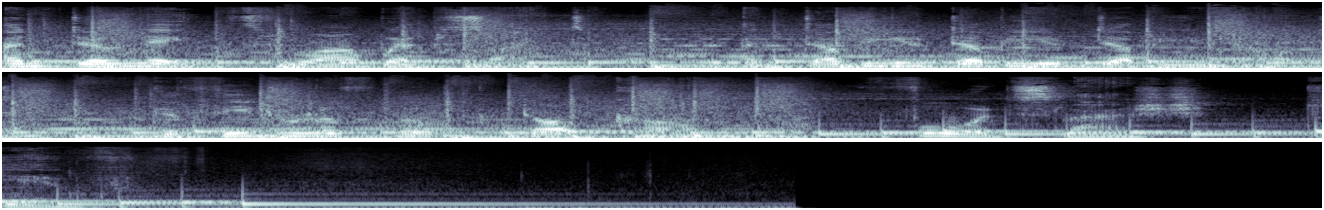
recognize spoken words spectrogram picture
and donate through our website at www.cathedralofhope.com forward slash give.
